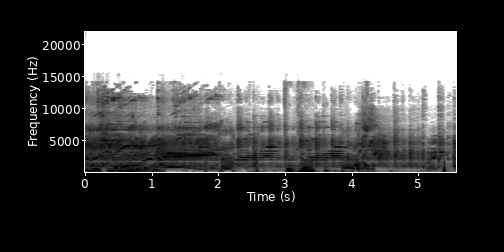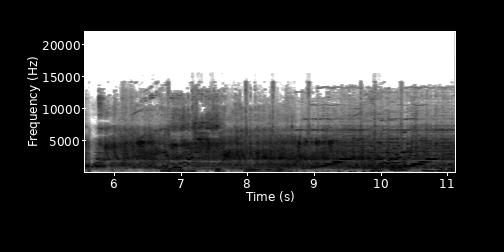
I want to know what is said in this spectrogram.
videosunda ben görebilirim. Çok güzel attım. Biraz çok şey oluyor. Ne kadar şey değil.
